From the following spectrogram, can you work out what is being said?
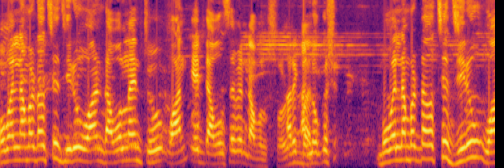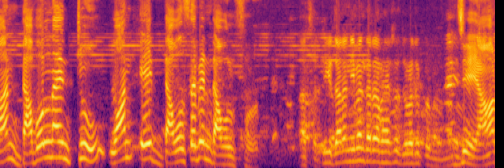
মোবাইল নাম্বারটা হচ্ছে zero one double nine two one eight double seven double four. আরেকবার। লোকেশন মোবাইল নাম্বারটা হচ্ছে zero one double nine two one eight double seven double four. আচ্ছা ঠিক আছে যারা নেবেন তারা ভাইয়ের সাথে যোগাযোগ করবেন। জি আমার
